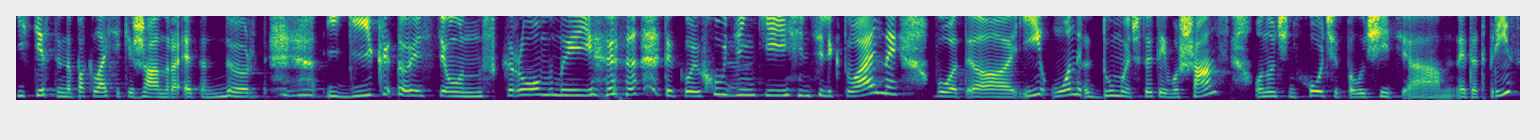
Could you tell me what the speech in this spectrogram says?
Естественно, по классике жанра это нерд и гик, то есть он скромный, такой худенький, интеллектуальный, вот, э, и он думает, что это его шанс, он очень хочет получить э, этот приз,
